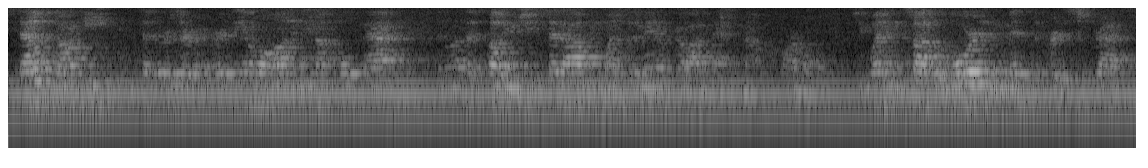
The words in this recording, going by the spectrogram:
She saddled the donkey said to her servant, Urge the animal on and do not hold back unless I tell you. She set out and went to the man of God at Mount Carmel. She went and sought the Lord in the midst of her distress.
